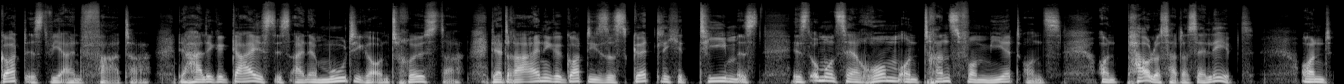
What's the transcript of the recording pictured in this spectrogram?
Gott ist wie ein Vater. Der Heilige Geist ist ein Ermutiger und Tröster. Der dreieinige Gott, dieses göttliche Team ist, ist um uns herum und transformiert uns. Und Paulus hat das erlebt. Und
